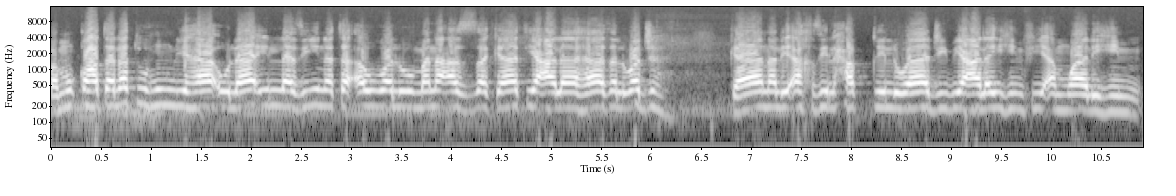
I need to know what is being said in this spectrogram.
فمقاتلتهم لهؤلاء الذين تأولوا منع الزكاة على هذا الوجه كان لأخذ الحق الواجب عليهم في أموالهم.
